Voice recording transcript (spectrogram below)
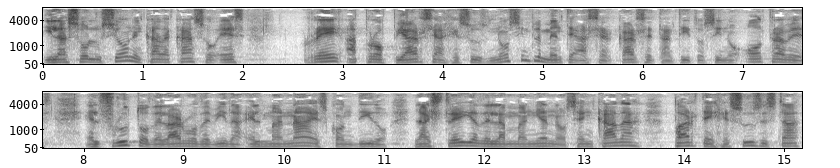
Y la solución en cada caso es reapropiarse a Jesús, no simplemente acercarse tantito, sino otra vez el fruto del árbol de vida, el maná escondido, la estrella de la mañana, o sea, en cada parte Jesús está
